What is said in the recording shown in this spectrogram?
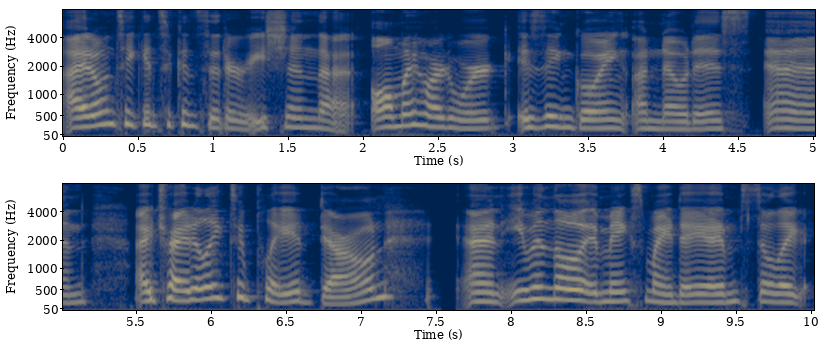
I don't take into consideration that all my hard work isn't going unnoticed and I try to like to play it down and even though it makes my day I'm still like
